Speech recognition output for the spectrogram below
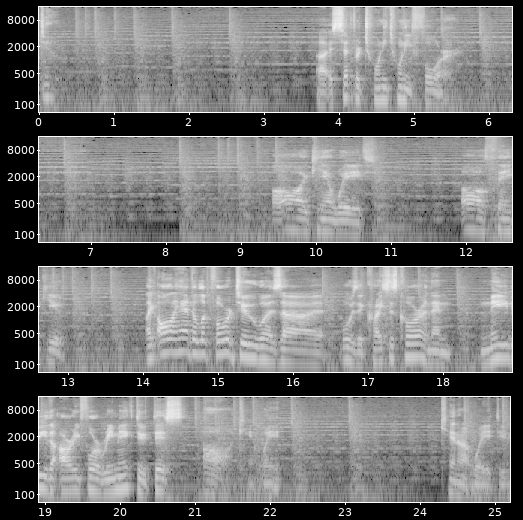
Dude. Uh, it's set for 2024. Oh, I can't wait. Oh, thank you. Like all I had to look forward to was uh what was it, Crisis Core and then maybe the RE4 remake. Dude, this oh, I can't wait. Cannot wait, dude.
